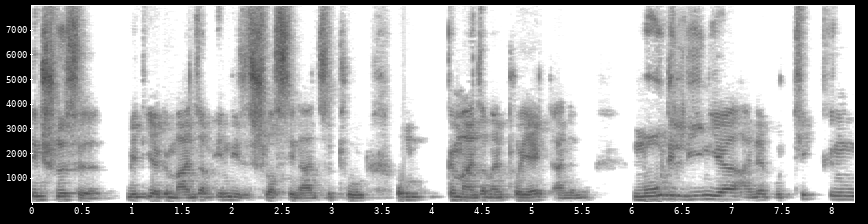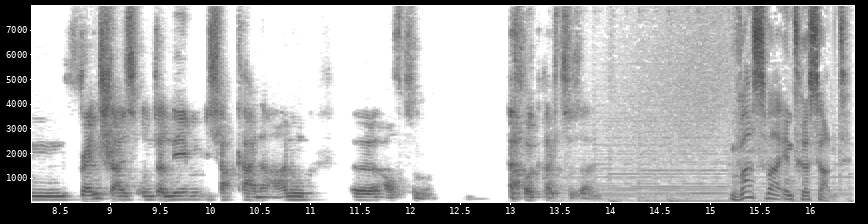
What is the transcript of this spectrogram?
den Schlüssel mit ihr gemeinsam in dieses Schloss hineinzutun, um gemeinsam ein Projekt, eine Modelinie, eine Boutique, ein Franchise-Unternehmen, ich habe keine Ahnung, äh, aufzunehmen. Erfolgreich zu sein. Was war interessant?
